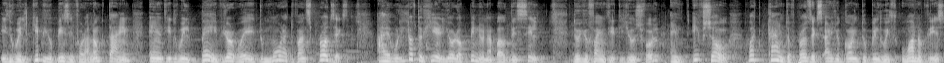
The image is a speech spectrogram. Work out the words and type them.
It will keep you busy for a long time and it will pave your way to more advanced projects. I would love to hear your opinion about this shield. Do you find it useful? And if so, what kind of projects are you going to build with one of these?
